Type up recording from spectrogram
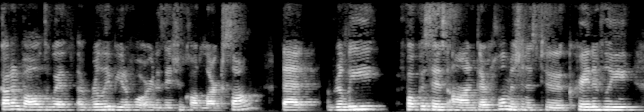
got involved with a really beautiful organization called Lark Song that really focuses on their whole mission is to creatively,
